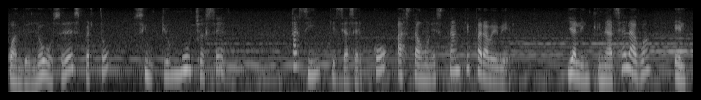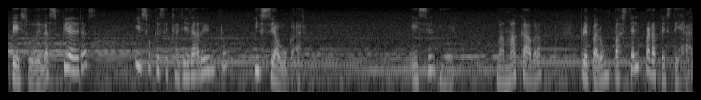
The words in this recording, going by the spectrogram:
Cuando el lobo se despertó, sintió mucha sed, así que se acercó hasta un estanque para beber, y al inclinarse al agua, el peso de las piedras hizo que se cayera adentro y se ahogara. Ese día, mamá cabra preparó un pastel para festejar,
